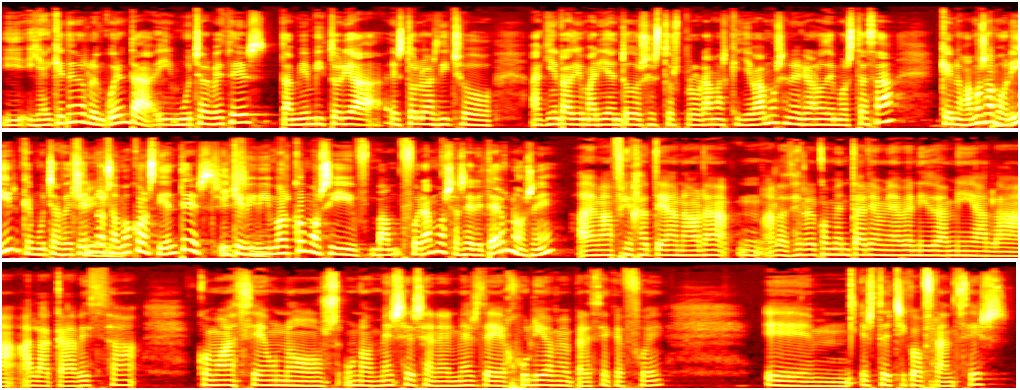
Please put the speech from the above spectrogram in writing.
y, hay que tenerlo en cuenta. Y muchas veces, también Victoria, esto lo has dicho aquí en Radio María en todos estos programas que llevamos en el grano de mostaza, que nos vamos a morir, que muchas veces no somos conscientes y que vivimos como si fuéramos a ser eternos, ¿eh? Además, fíjate, Ana, ahora mm, al hacer el comentario me ha venido a mí a la, a la cabeza como hace unos, unos meses, en el mes de julio me parece que fue, em, este chico francés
